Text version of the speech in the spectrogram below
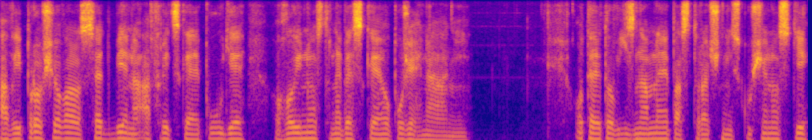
a vyprošoval sedbě na africké půdě hojnost nebeského požehnání. O této významné pastorační zkušenosti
